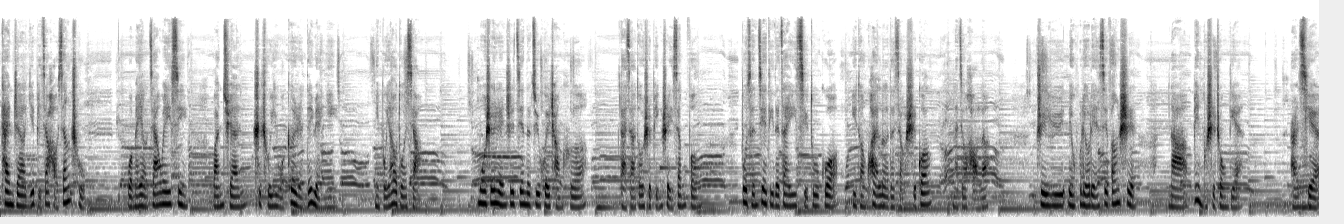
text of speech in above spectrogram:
看着也比较好相处。我没有加微信，完全是出于我个人的原因，你不要多想。陌生人之间的聚会场合，大家都是萍水相逢，不曾芥蒂的在一起度过一段快乐的小时光，那就好了。至于留不留联系方式，那并不是重点。而且，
